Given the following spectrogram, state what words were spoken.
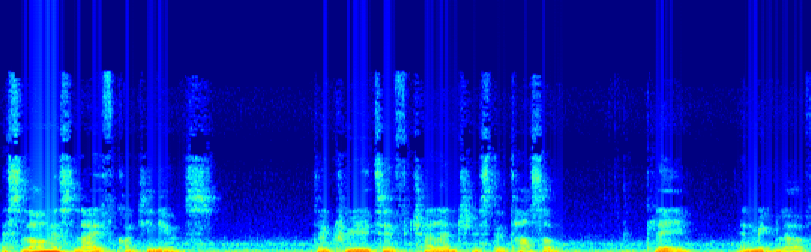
As long as life continues, the creative challenge is to tussle, play, and make love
